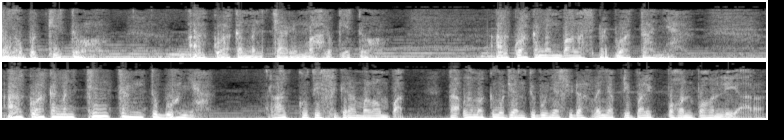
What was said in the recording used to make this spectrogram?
Kalau begitu, aku akan mencari makhluk itu. Aku akan membalas perbuatannya. Aku akan mencincang tubuhnya. Rakuti segera melompat. Tak lama kemudian tubuhnya sudah lenyap di balik pohon-pohon liar.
